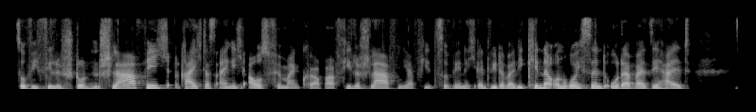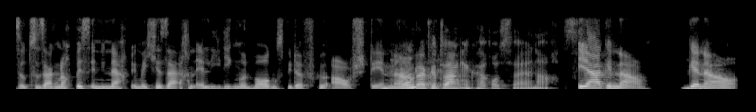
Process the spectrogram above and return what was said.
So wie viele Stunden schlafe ich? Reicht das eigentlich aus für meinen Körper? Viele schlafen ja viel zu wenig, entweder weil die Kinder unruhig sind oder weil sie halt sozusagen noch bis in die Nacht irgendwelche Sachen erledigen und morgens wieder früh aufstehen. Ne? Oder Gedankenkarussell nachts. Ja, genau. Mhm. Genau.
